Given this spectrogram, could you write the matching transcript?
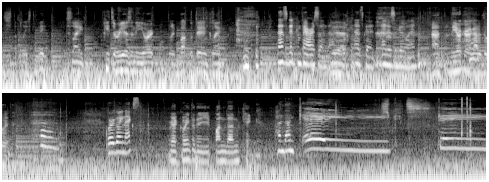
It's the place to be. It's like pizzerias in New York, like Bak kut teh and Klang. That's a good comparison though. Yeah. That's good. That is a good one. Uh, New Yorker, I gotta do it. Where are we going next? We are going to the pandan cake. Pandan cake. Cake.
